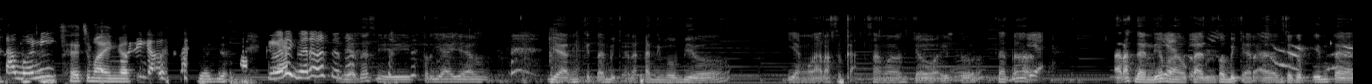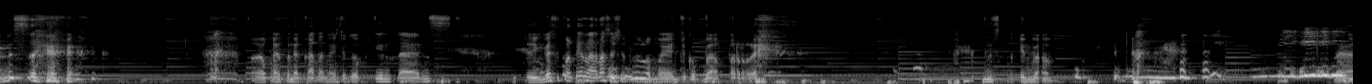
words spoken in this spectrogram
Kak Boni, Saya cuma ingat itu. Gimana gimana maksudnya? Ternyata si pria yang yang kita bicarakan di mobil yang Laras suka sama cowok itu ternyata Iya. Laras dan dia Iya. melakukan pembicaraan yang cukup intens. melakukan pendekatan yang cukup intens sehingga seperti Laras di situ lumayan cukup baper. Dia semakin baper. Nah,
